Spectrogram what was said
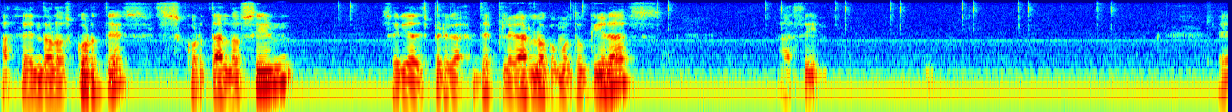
haciendo los cortes, cortarlo sin, sería desplegarlo como tú quieras, así. 1,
